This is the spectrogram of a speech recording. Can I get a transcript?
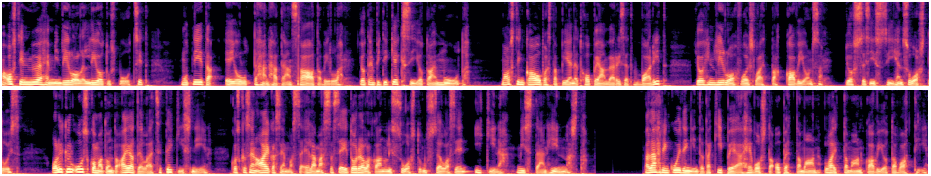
Mä ostin myöhemmin Lilolle liotuspuutsit, mutta niitä ei ollut tähän hätään saatavilla, joten piti keksiä jotain muuta. Mä ostin kaupasta pienet hopeanväriset vadit, joihin Lilo voisi laittaa kavionsa, jos se siis siihen suostuisi. Oli kyllä uskomatonta ajatella, että se tekisi niin, koska sen aikaisemmassa elämässä se ei todellakaan olisi suostunut sellaiseen ikinä mistään hinnasta. Mä lähdin kuitenkin tätä kipeää hevosta opettamaan laittamaan kaviota vatiin.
